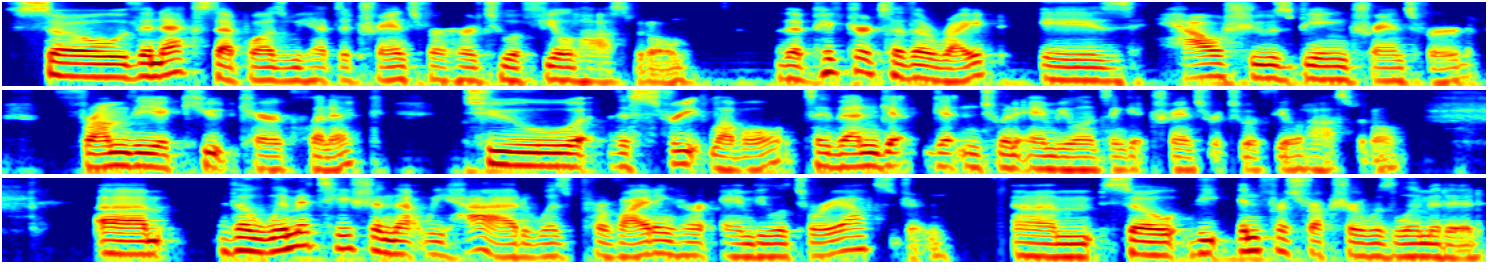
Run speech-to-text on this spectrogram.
So the next step was we had to transfer her to a field hospital. The picture to the right is how she was being transferred from the acute care clinic to the street level to then get, get into an ambulance and get transferred to a field hospital. Um, the limitation that we had was providing her ambulatory oxygen. Um, so the infrastructure was limited,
